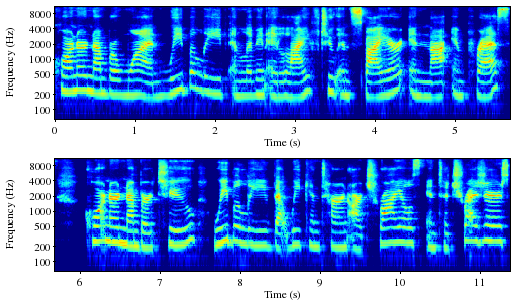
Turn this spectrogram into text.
Corner number one, we believe in living a life to inspire and not impress. Corner number two, we believe that we can turn our trials into treasures.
